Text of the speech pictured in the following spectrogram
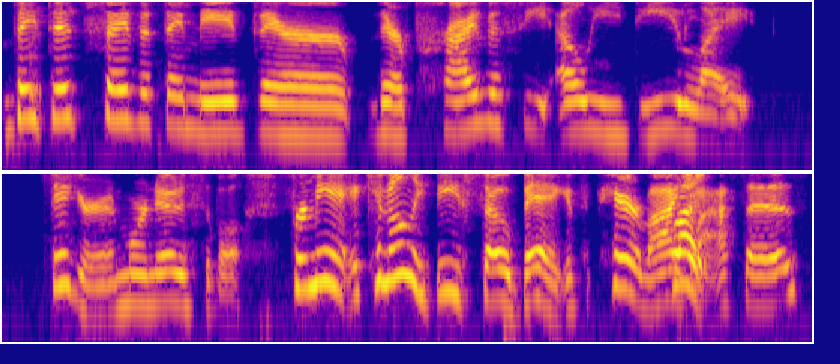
they did say that they made their their privacy LED light bigger and more noticeable. For me, it can only be so big. It's a pair of eyeglasses.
